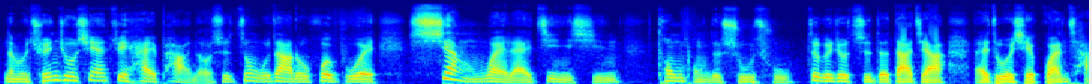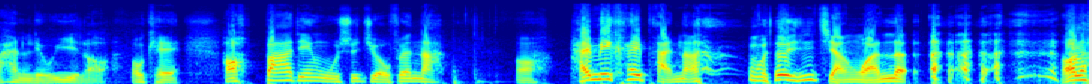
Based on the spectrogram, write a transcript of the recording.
那么，全球现在最害怕的是中国大陆会不会向外来进行通膨的输出？这个就值得大家来做一些观察和留意了。OK，好，八点五十九分呐、啊，哦，还没开盘呢，我都已经讲完了。好了，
